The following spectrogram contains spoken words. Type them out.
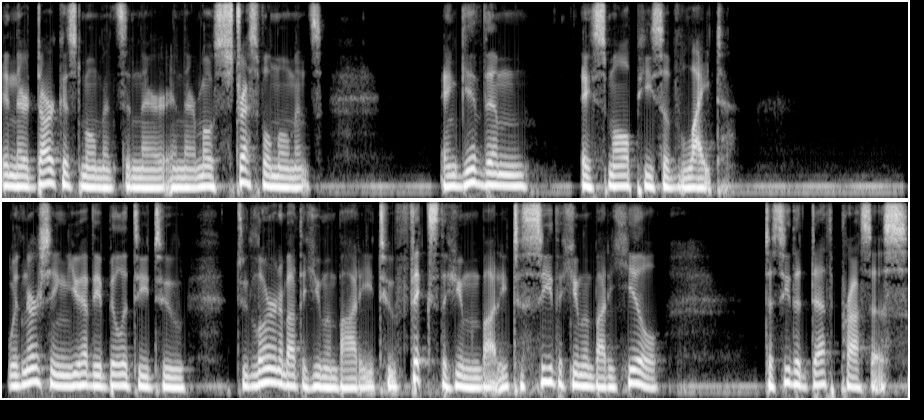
in their darkest moments, in their in their most stressful moments, and give them a small piece of light. With nursing, you have the ability to to learn about the human body, to fix the human body, to see the human body heal, to see the death process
